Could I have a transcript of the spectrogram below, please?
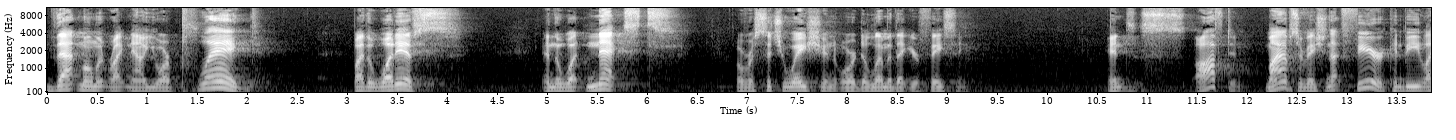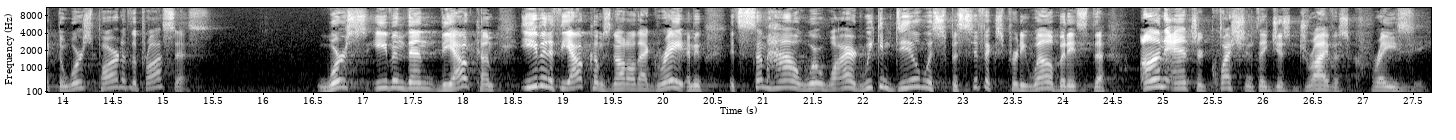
that moment right now. You are plagued by the what ifs and the what next. over a situation or a dilemma that you're facing. And often, my observation, that fear can be like the worst part of the process. Worse even than the outcome, even if the outcome's not all that great. I mean, it's somehow we're wired, we can deal with specifics pretty well, but it's the unanswered questions, they just drive us crazy.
